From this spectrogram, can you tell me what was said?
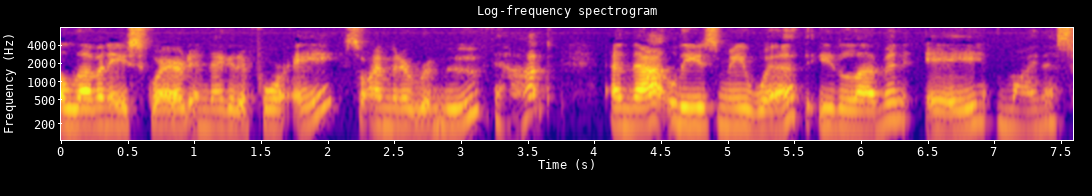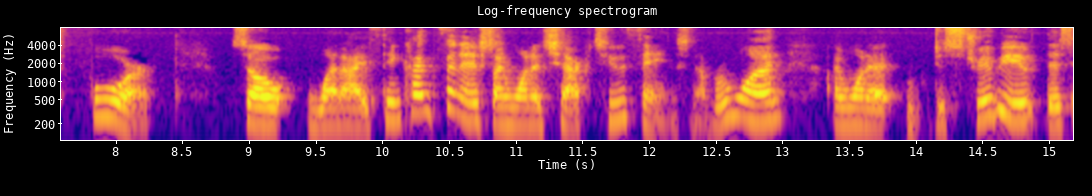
11a squared and negative 4a, so I'm going to remove that and that leaves me with 11a minus 4. So when I think I'm finished, I want to check two things. Number one, I want to distribute this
